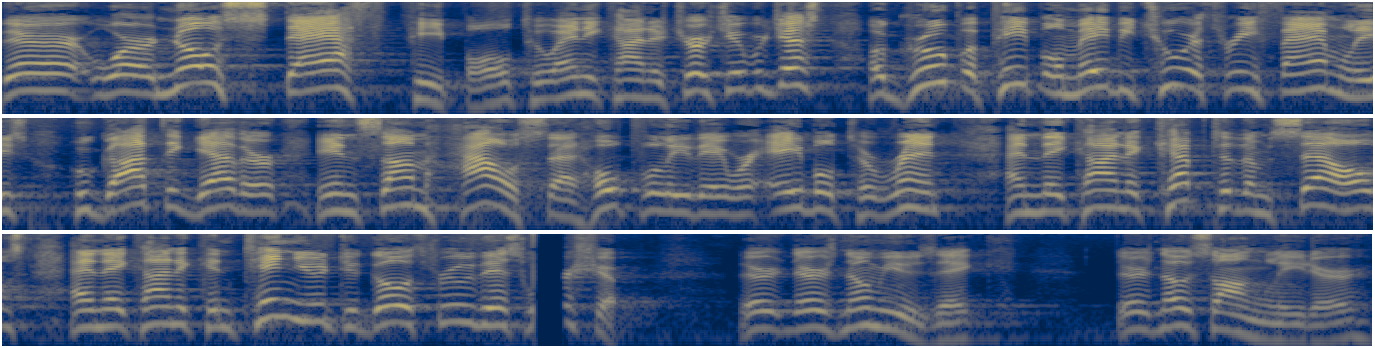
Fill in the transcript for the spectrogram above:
There were no staff people to any kind of church. It were just a group of people, maybe two or three families, who got together in some house that hopefully they were able to rent, and they kind of kept to themselves, and they kind of continued to go through this worship. There, there's no music, there's no song leader,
